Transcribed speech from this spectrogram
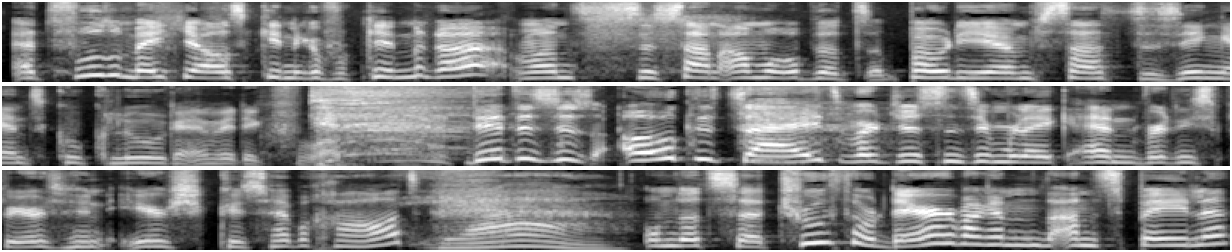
het voelt een beetje als kinderen voor kinderen, want ze staan allemaal op dat podium, staan te zingen en te koekeloeren en weet ik veel wat. Dit is dus ook de tijd waar Justin Timberlake en Britney Spears hun eerste kus hebben gehad Ja. omdat ze Truth or Dare waren aan het spelen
